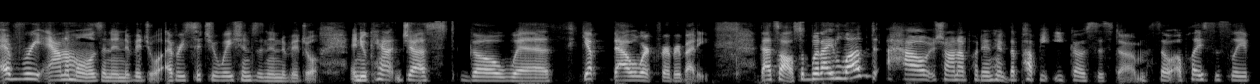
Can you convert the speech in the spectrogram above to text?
every animal is an individual, every situation is an individual, and you can't just go with, yep, that'll work for everybody. That's all. So, but I loved how Shauna put in the puppy ecosystem. So a place to sleep,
